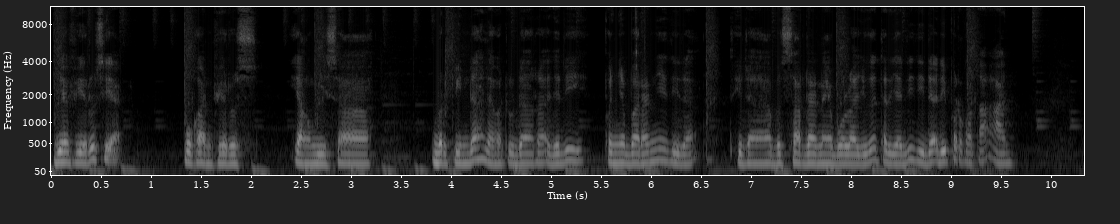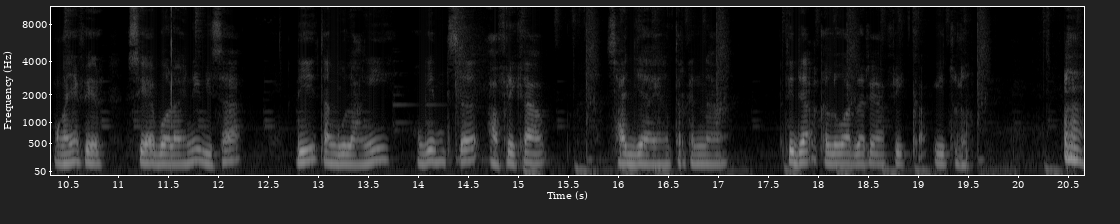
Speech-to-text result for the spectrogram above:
dia virus ya bukan virus yang bisa berpindah lewat udara. Jadi penyebarannya tidak tidak besar dan Ebola juga terjadi tidak di perkotaan. Makanya si Ebola ini bisa ditanggulangi mungkin se Afrika saja yang terkena tidak keluar dari Afrika gitu loh.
